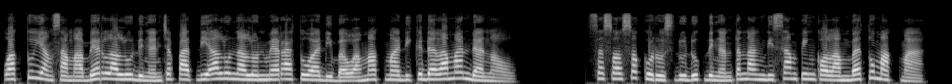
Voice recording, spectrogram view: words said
Waktu yang sama berlalu dengan cepat di alun-alun merah tua di bawah magma di kedalaman danau. Sesosok kurus duduk dengan tenang di samping kolam batu magma.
